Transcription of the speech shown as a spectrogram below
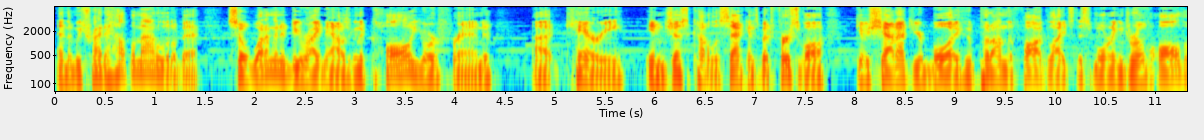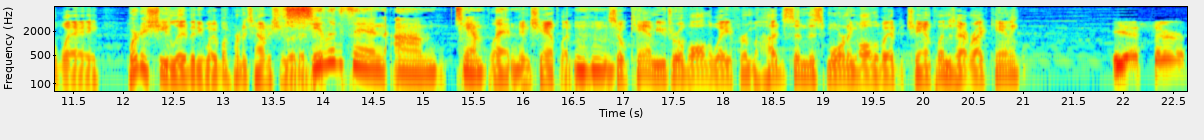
and then we try to help them out a little bit. So, what I'm going to do right now is I'm going to call your friend, uh, Carrie, in just a couple of seconds. But first of all, give a shout out to your boy who put on the fog lights this morning and drove all the way. Where does she live anyway? What part of town does she live in? She lives in um, Champlin. in Champlin. Mm-hmm. So, Cam, you drove all the way from Hudson this morning, all the way up to Champlin. Is that right, Cammy? Yes, sir.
